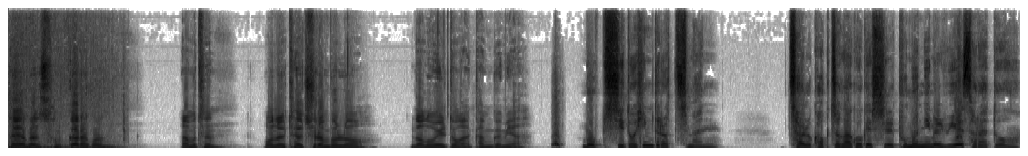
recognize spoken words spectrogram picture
하여간 손가락은. 아무튼 오늘 탈출한 벌로 넌 5일 동안 감금이야. 몹시도 힘들었지만 절 걱정하고 계실 부모님을 위해서라도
